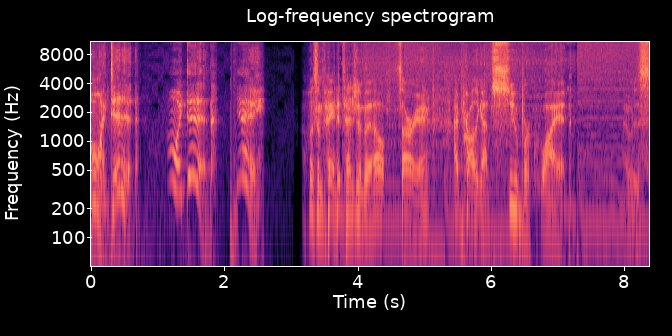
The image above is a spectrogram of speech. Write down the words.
Oh, I did it! Oh, I did it! Yay! I wasn't paying attention to the health. Sorry, I, I probably got super quiet. I was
